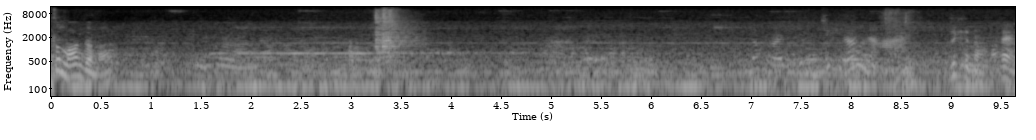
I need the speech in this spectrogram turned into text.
な夏もあるんじゃないだから時期あるんじゃない？時期なんかね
